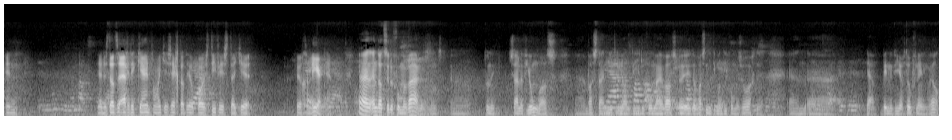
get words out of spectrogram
En ja, dus dat is eigenlijk de kern van wat je zegt dat heel positief is, dat je veel geleerd hebt. Ja, en, en dat ze er voor me waren. Want eh, toen ik zelf jong was, eh, was daar niet iemand die er voor mij was. Eh, er was niet iemand die voor me zorgde. En eh, ja, binnen de jeugdhulpverlening wel.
